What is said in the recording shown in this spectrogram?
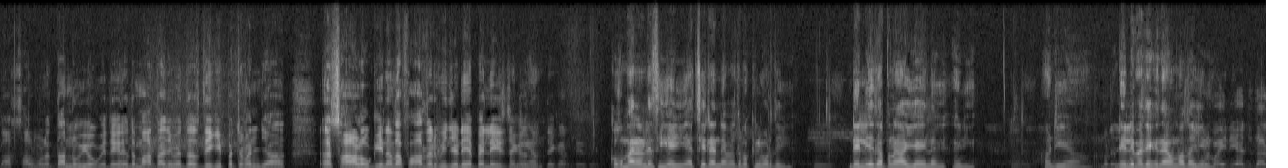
10 ਸਾਲ ਮਤਲਬ ਤੁਹਾਨੂੰ ਵੀ ਹੋ ਗਏ ਦੇਖ ਰਹੇ ਤੇ ਮਾਤਾ ਜਿਵੇਂ ਦੱਸਦੀ ਕਿ 55 ਅ, ਸਾਲ ਹੋ ਗਏ। ਇਹਨਾਂ ਦਾ ਫਾਦਰ ਵੀ ਜਿਹੜੇ ਆ ਪਹਿਲੇ ਇਸ ਜਗ੍ਹਾ ਦੇ ਉੱਤੇ ਕਰਦੇ ਸੀ। ਕਿਉਂਕਿ ਮੈਂ ਰਹਿੰਦੇ ਸੀ ਜੀ ਇੱਥੇ ਰਹਿੰਦੇ ਮੈਂ ਤਾਂ ਬੱਕਰੀ ਮੋੜ ਤੇ ਜੀ। ਡੇਲੀ ਤਾਂ ਆਪਣਾ ਆਈ ਜਾਈ ਲੱਗੀ ਹਾਂਜੀ ਹਾਂਜੀ ਹਾਂ। ਡੇਲੀ ਮੈਂ ਦੇਖਦਾ ਹਾਂ ਮਾਤਾ ਜੀ ਨੂੰ। ਬਾਈ ਜੀ ਅੱਜ ਦਾ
